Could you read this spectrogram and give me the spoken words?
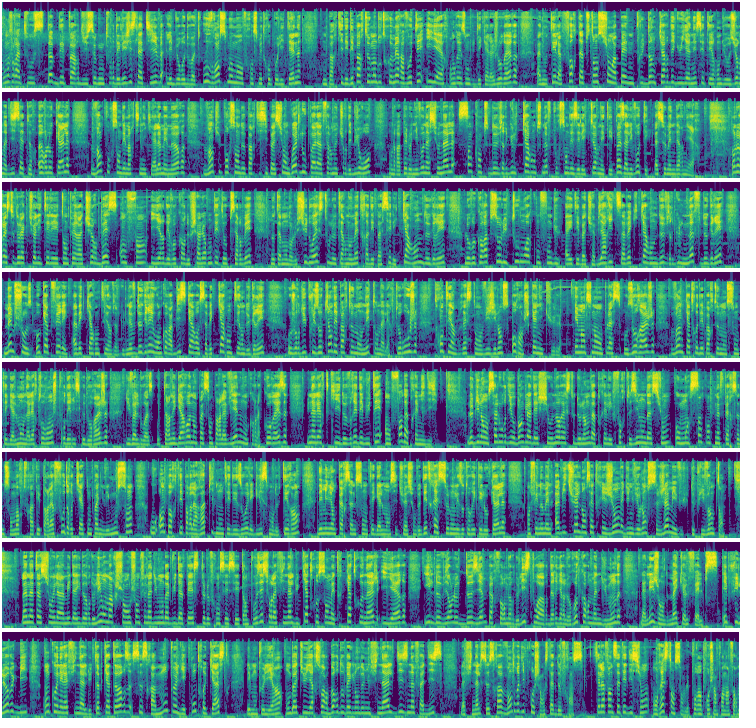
Bonjour à tous. Top départ du second tour des législatives. Les bureaux de vote ouvrent en ce moment en France métropolitaine. Une partie des départements d'outre-mer a voté hier en raison du décalage horaire. À noter la forte abstention. À peine plus d'un quart des Guyanais s'étaient rendus aux urnes à 17h heure locale. 20% des Martiniquais à la même heure. 28% de participation en Guadeloupe à la fermeture des bureaux. On le rappelle au niveau national, 52,49% des électeurs n'étaient pas allés voter la semaine dernière. Dans le reste de l'actualité, les températures baissent enfin. Hier, des records de chaleur ont été observés, notamment dans le sud-ouest où le thermomètre a dépassé les 40 degrés. Le record absolu, tout mois confondu, a été battu à Biarritz avec 42,9 degrés. Même chose au Cap Ferré avec 41,9 degrés ou encore à Biscarrosse avec 41 degrés. Aujourd'hui, plus aucun département n'est en alerte rouge. 31 restent en vigilance orange canicule. Et maintenant, en place aux orages. 24 départements sont également également en alerte orange pour des risques d'orage, du Val d'Oise au Tarn-et-Garonne en passant par la Vienne ou encore la Corrèze. Une alerte qui devrait débuter en fin d'après-midi. Le bilan s'alourdit au Bangladesh et au nord-est de l'Inde après les fortes inondations. Au moins 59 personnes sont mortes frappées par la foudre qui accompagne les moussons ou emportées par la rapide montée des eaux et les glissements de terrain. Des millions de personnes sont également en situation de détresse selon les autorités locales. Un phénomène habituel dans cette région mais d'une violence jamais vue depuis 20 ans. La natation et la médaille d'or de Léon Marchand au championnat du monde à Budapest. Le Français s'est imposé sur la finale du 400 mètres 4 nages hier. Il devient le deuxième performeur de l'histoire derrière le recordman du monde, la légende Michael Phelps. Et puis le rugby, on connaît la finale du top 14. Ce sera Montpellier contre Castres. Les Montpelliérains ont battu hier soir Bordeaux-Bègles en demi-finale 19 à 10. La finale, ce sera vendredi prochain au Stade de France. C'est la fin de cette édition. On reste ensemble pour un prochain point d'information.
